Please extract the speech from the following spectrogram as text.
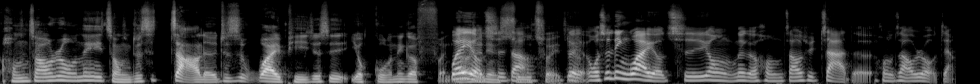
红糟肉那一种就是炸的，就是外皮就是有裹那个粉，我也有吃到。对，我是另外有吃用那个红糟去炸的红糟肉这样。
